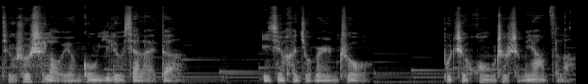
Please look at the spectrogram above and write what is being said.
听说是老员工遗留下来的。已经很久没人住，不知荒芜成什么样子了。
